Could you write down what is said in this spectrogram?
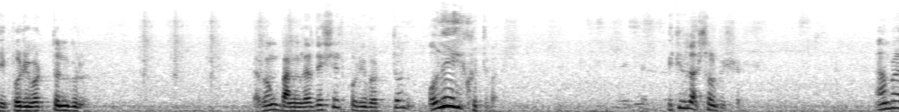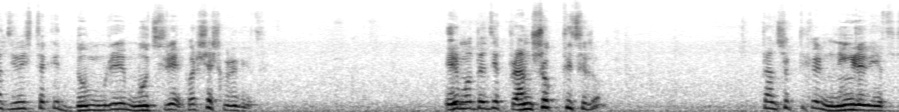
যে পরিবর্তনগুলো। এবং বাংলাদেশের পরিবর্তন অনেক হতে পারে। এটি হলো আসল বিষয়। আমরা জিনিসটাকে দুমড়ে মুচড়ে একবার শেষ করে দিয়েছি। এর মধ্যে যে প্রাণশক্তি ছিল প্রাণশক্তিকে নিংড়ে দিয়েছে।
